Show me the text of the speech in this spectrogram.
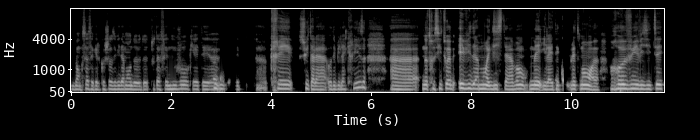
donc ça, c'est quelque chose évidemment de, tout à fait nouveau qui a été, euh, mmh euh, créé suite à la, au début de la crise. Euh, notre site web évidemment existait avant, mais il a été complètement revu et visité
